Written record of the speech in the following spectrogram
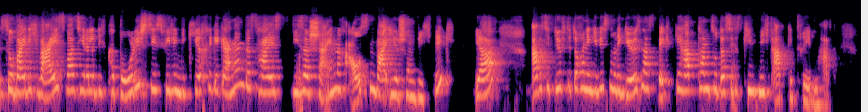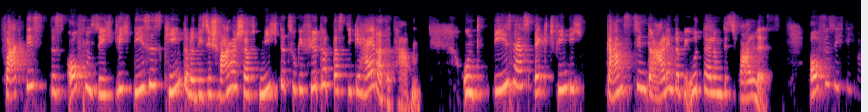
Soweit ich weiß, war sie relativ katholisch. Sie ist viel in die Kirche gegangen. Das heißt, dieser Schein nach außen war ihr schon wichtig ja, aber sie dürfte doch einen gewissen religiösen Aspekt gehabt haben, so dass sie das Kind nicht abgetrieben hat. Fakt ist, dass offensichtlich dieses Kind oder diese Schwangerschaft nicht dazu geführt hat, dass die geheiratet haben. Und diesen Aspekt finde ich ganz zentral in der Beurteilung des Falles. Offensichtlich war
